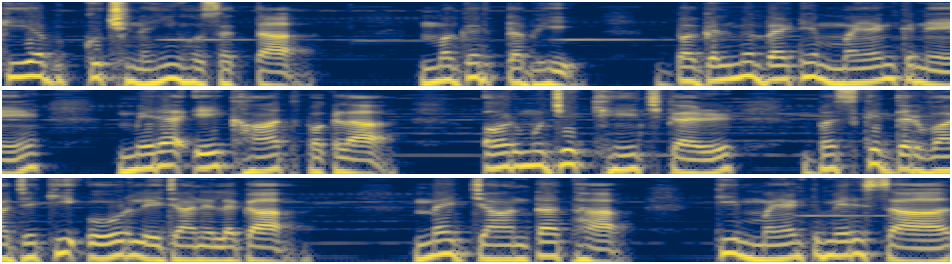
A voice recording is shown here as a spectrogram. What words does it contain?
कि अब कुछ नहीं हो सकता। मगर तभी बगल में बैठे मयंक ने मेरा एक हाथ पकड़ा और मुझे खींचकर बस के दरवाजे की ओर ले जाने लगा। मैं जानता था कि मयंक मेरे साथ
